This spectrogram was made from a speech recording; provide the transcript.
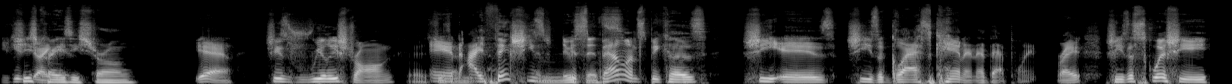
Can- She's like, crazy strong. Yeah, she's really strong. She's and a- I think she's it's balanced because she is she's a glass cannon at that point, right? She's a squishy.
